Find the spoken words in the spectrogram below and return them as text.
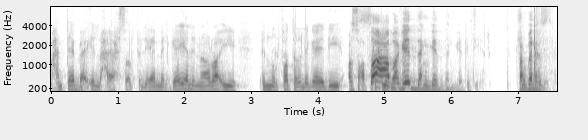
وهنتابع إيه اللي هيحصل في الأيام الجاية لأن أنا رأيي انه الفترة اللي جاية دي أصعب صعبة جدا جدا جدا. كتير. ربنا يستر.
